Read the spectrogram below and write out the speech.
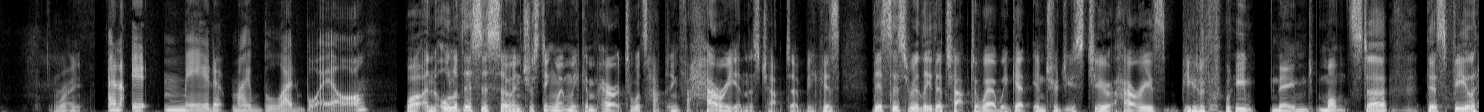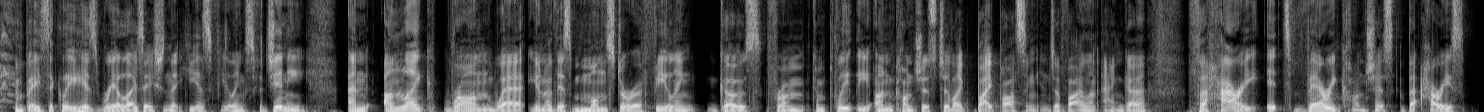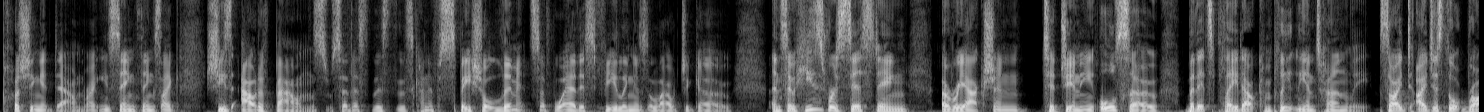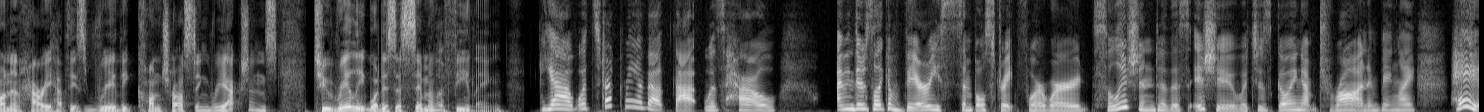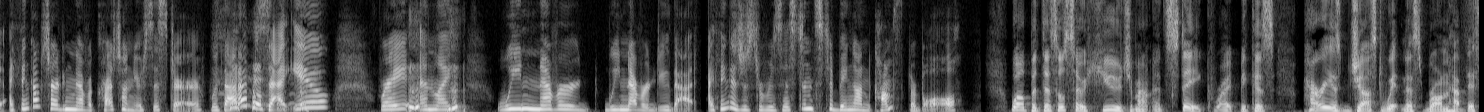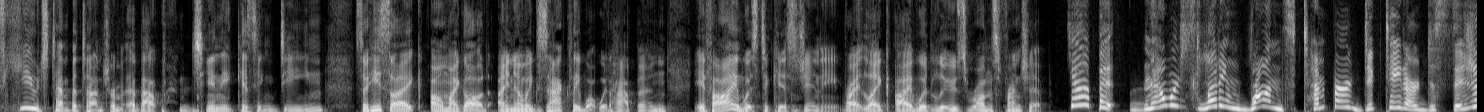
Right. And it made my blood boil. Well, and all of this is so interesting when we compare it to what's happening for Harry in this chapter, because this is really the chapter where we get introduced to Harry's beautifully named monster. This feeling, basically, his realization that he has feelings for Ginny. And unlike Ron, where, you know, this monster of feeling goes from completely unconscious to like bypassing into violent anger, for Harry, it's very conscious, but Harry's pushing it down, right? He's saying things like she's out of bounds. So there's this this kind of spatial limits of where this feeling is allowed to go. And so he's resisting a reaction to Ginny also, but it's played out completely internally. So I, I just thought Ron and Harry have these really contrasting reactions to really what is a similar feeling. Yeah, what struck me about that was how I mean, there's like a very simple, straightforward solution to this issue, which is going up to Ron and being like, hey, I think I'm starting to have a crush on your sister. Would that upset you? Right. And like, we never, we never do that. I think it's just a resistance to being uncomfortable. Well, but there's also a huge amount at stake, right? Because Harry has just witnessed Ron have this huge temper tantrum about Ginny kissing Dean. So he's like, oh my God, I know exactly what would happen if I was to kiss Ginny, right? Like I would lose Ron's friendship. Yeah, but now we're just letting Ron's temper dictate our decisions?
